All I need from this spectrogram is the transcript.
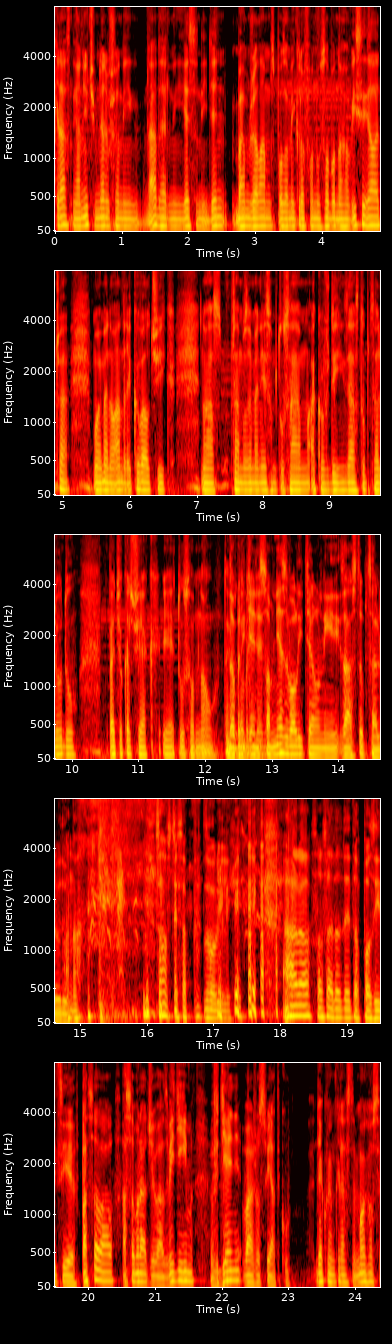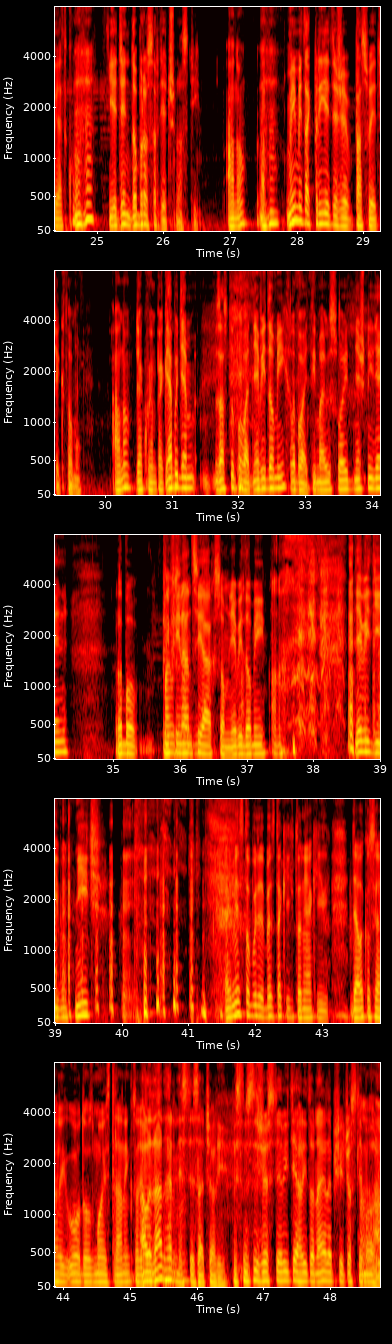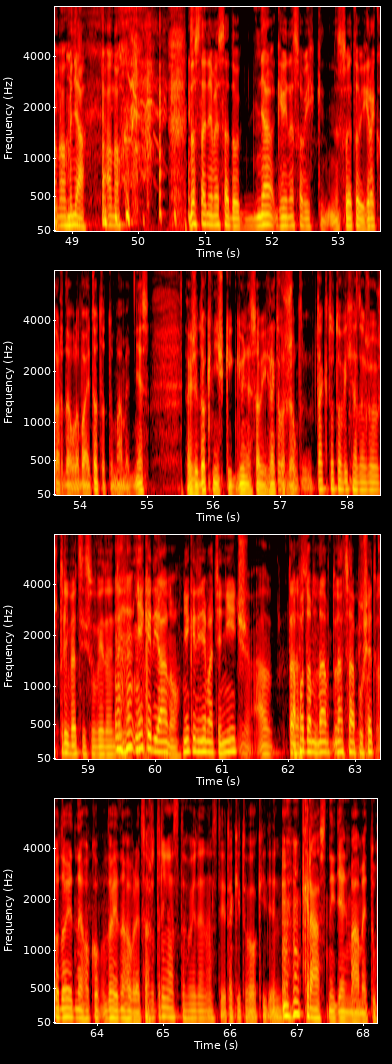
Krásny a ničím nerušený, nádherný jesenný deň vám želám spoza mikrofónu Slobodného vysielača. Moje meno Andrej Kovalčík. No a samozrejme nie som tu sám, ako vždy, zástupca ľudu. Peťo Kršiak je tu so mnou. Takže dobrý, dobrý deň, deň, som nezvoliteľný zástupca ľudu. Ano. Sám ste sa zvolili. Áno, som sa do tejto pozície vpasoval a som rád, že vás vidím v deň vášho sviatku. Ďakujem krásne. Môjho sviatku? Uh-huh. Je deň dobrosrdečnosti. Áno. Uh-huh. Vy mi tak prídete, že pasujete k tomu. Áno, ďakujem pekne. Ja budem zastupovať nevidomých, lebo aj tí majú svoj dnešný deň. Lebo pri majú financiách svoj... som nevidomý. Áno. Nevidím nič. Tak dnes to bude bez takýchto nejakých ďaleko siahlých úvodov z mojej strany. Ktoré Ale nádherne ste začali. Myslím si, že ste vyťahli to najlepšie, čo ste mohli. Áno. Mňa. Áno. Dostaneme sa do dňa Guinnessových svetových rekordov, lebo aj toto tu máme dnes. Takže do knižky Guinnessových rekordov. To už, tak toto vychádza, že už tri veci sú v jeden deň. Uh-huh, niekedy áno, niekedy nemáte nič a, a potom na, nacápu všetko do jedného, do jedného vreca. Takže 13.11. je takýto veľký deň. Uh-huh, krásny deň máme tu.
